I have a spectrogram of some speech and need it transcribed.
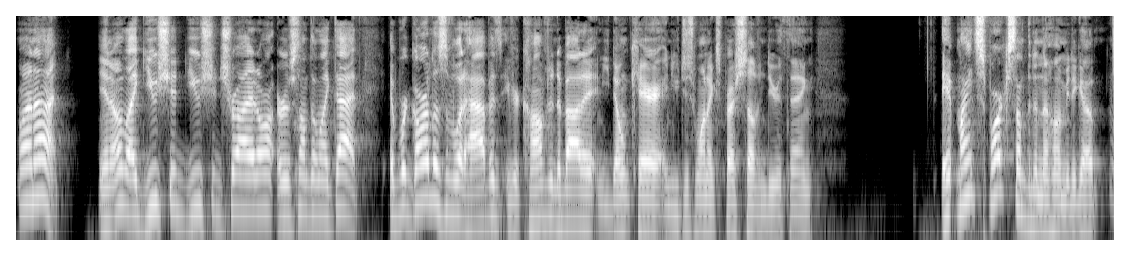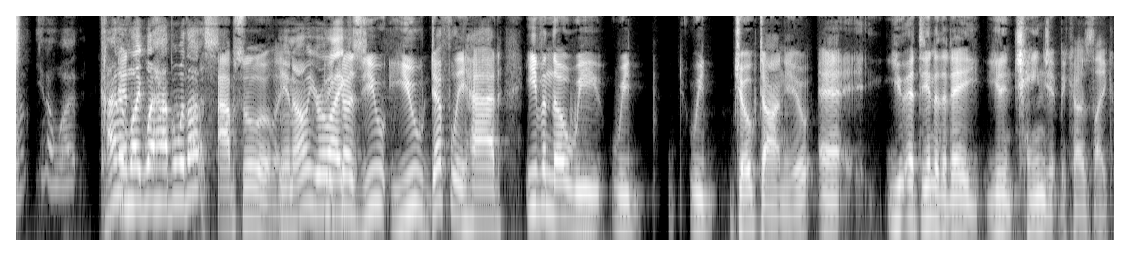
Why not? You know, like you should, you should try it on or something like that. If- regardless of what happens, if you're confident about it and you don't care and you just want to express yourself and do your thing, it might spark something in the homie to go, you know what? Kind of And- like what happened with us. Absolutely. You know, you're like- because you you definitely had even though we we we joked on you, and you at the end of the day you didn't change it because like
